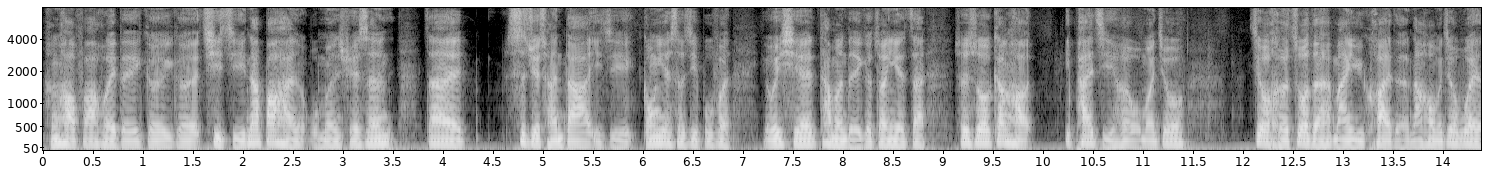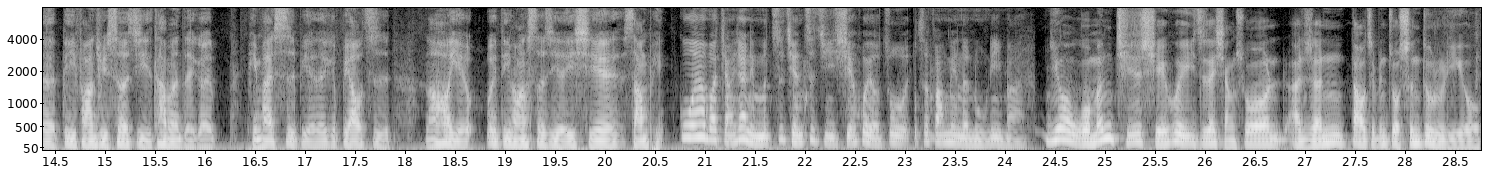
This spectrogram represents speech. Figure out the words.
很好发挥的一个一个契机。那包含我们学生在视觉传达以及工业设计部分有一些他们的一个专业在，所以说刚好一拍即合，我们就就合作的蛮愉快的。然后我们就为了地方去设计他们的一个品牌识别的一个标志。然后也为地方设计了一些商品。顾问，要不要讲一下你们之前自己协会有做这方面的努力吗？因为我们其实协会一直在想说，啊，人到这边做深度的旅游，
